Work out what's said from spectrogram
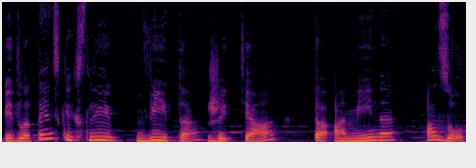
від латинських слів віта життя та аміне азот.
